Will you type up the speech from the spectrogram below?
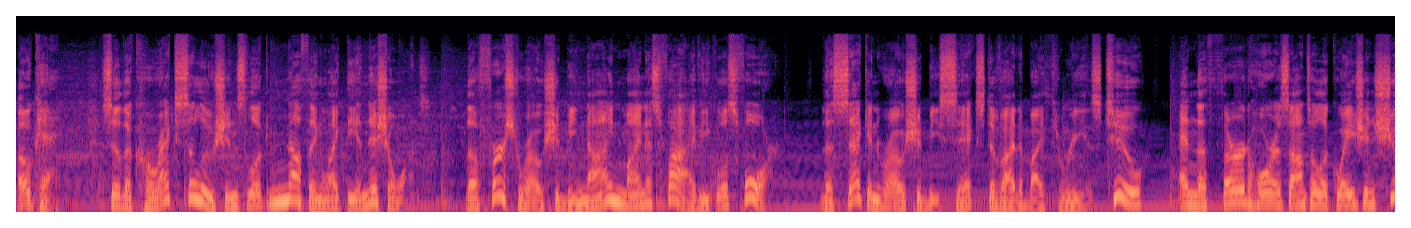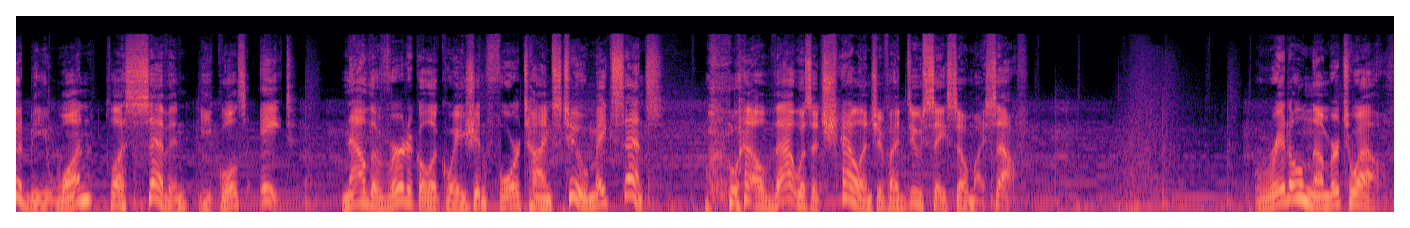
Okay, so the correct solutions look nothing like the initial ones. The first row should be 9 minus 5 equals 4. The second row should be 6 divided by 3 is 2, and the third horizontal equation should be 1 plus 7 equals 8. Now the vertical equation 4 times 2 makes sense. well, that was a challenge if I do say so myself. Riddle number 12.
